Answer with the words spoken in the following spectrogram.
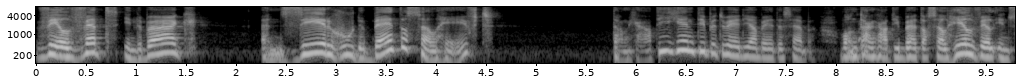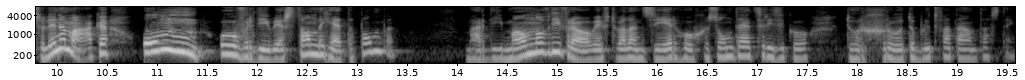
veel vet in de buik een zeer goede beta-cel heeft, dan gaat hij geen type 2 diabetes hebben. Want dan gaat die beta-cel heel veel insuline maken om over die weerstandigheid te pompen. Maar die man of die vrouw heeft wel een zeer hoog gezondheidsrisico door grote bloedvataantasting.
